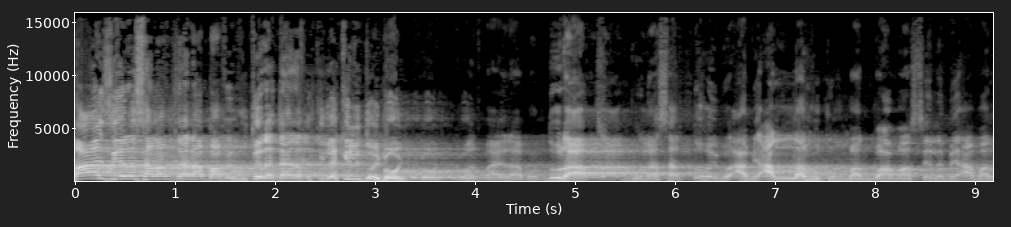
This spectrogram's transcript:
মা জিয়ারে সালাম দেয় না, বাপে ভূতেরা দেয় না, তো কিলা কিলি দইবই। আমার ভাইরা বন্ধুরা গুনা সার্থ হইব, আমি আল্লাহর হুকুম মানবো, আমার ছেলে মেয়ে আমার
